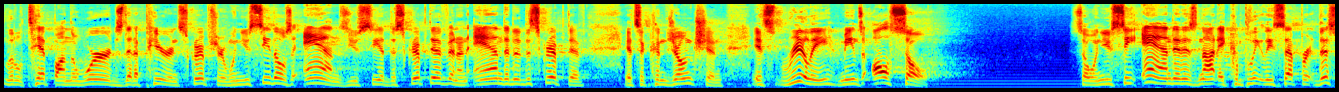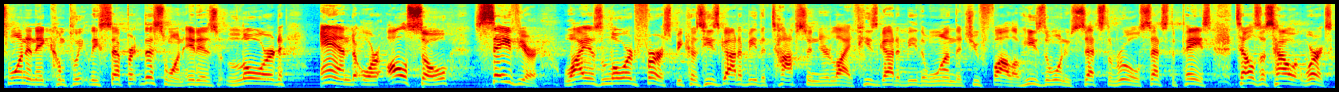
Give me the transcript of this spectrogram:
little tip on the words that appear in Scripture. When you see those ands, you see a descriptive and an and and a descriptive. It's a conjunction. It really means also. So when you see and, it is not a completely separate this one and a completely separate this one. It is Lord and or also Savior. Why is Lord first? Because He's got to be the tops in your life. He's got to be the one that you follow. He's the one who sets the rules, sets the pace, tells us how it works.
